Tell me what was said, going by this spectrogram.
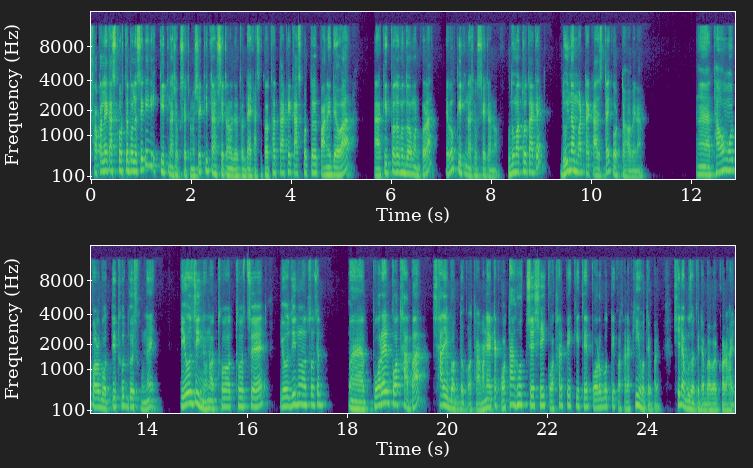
সকালে কাজ করতে বলেছে কি কীটনাশক ছেটানো? সে কীটনাশক ছেটানো যেটা দেখাচ্ছে অর্থাৎ তাকে কাজ করতে হবে পানি দেওয়া কীটপতঙ্গ দমন করা এবং কীটনাশক ছেটানো। শুধুমাত্র তাকে দুই নাম্বারটা কাজটাই করতে হবে না। থাউমুর পরবর্তী থুতগো শুনে ইওজিনুন অর্থ অর্থ হচ্ছে ইওজিনুন অর্থ হচ্ছে পরের কথা বা সারিবদ্ধ কথা। মানে একটা কথা হচ্ছে, সেই কথার প্রেক্ষিতে পরবর্তী কথাটা কি হতে পারে, সেটা বোঝাতে এটা ব্যবহার করা হয়।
